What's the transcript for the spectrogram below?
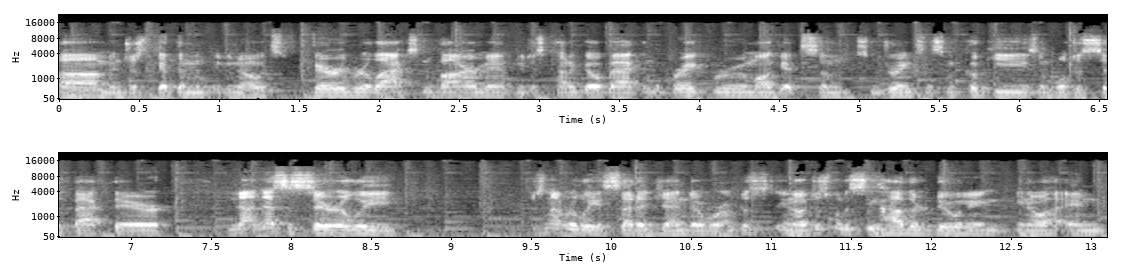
um, and just get them, you know, it's very relaxed environment. We just kind of go back in the break room. I'll get some some drinks and some cookies, and we'll just sit back there. Not necessarily, there's not really a set agenda where I'm just, you know, just want to see how they're doing, you know, and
